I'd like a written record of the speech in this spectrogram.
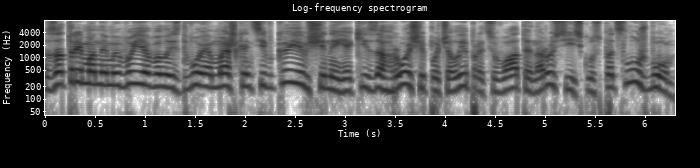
Затриманими виявились двоє мешканців Київщини, які за гроші почали працювати на російську спецслужбу.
